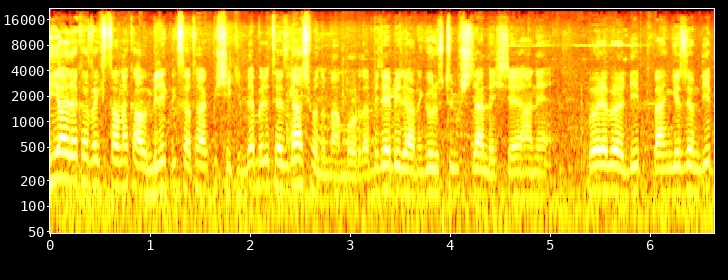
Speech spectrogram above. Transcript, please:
Bir ayda Kazakistan'da kaldım. Bileklik satarak bir şekilde böyle tezgah açmadım ben bu arada. Birebir yani görüştüğüm kişilerle işte hani böyle böyle deyip ben geziyorum deyip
